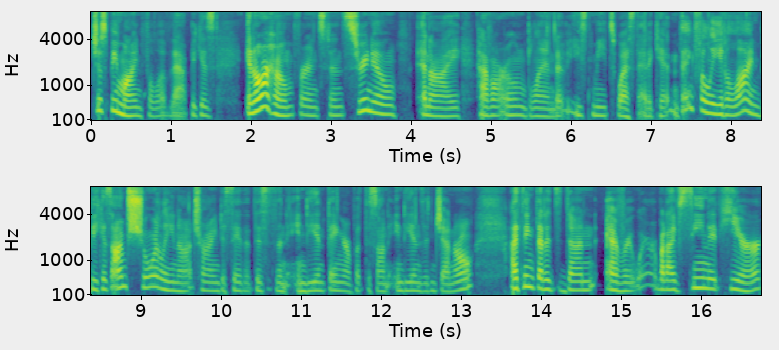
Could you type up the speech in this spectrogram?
just be mindful of that because in our home, for instance, Srinu and I have our own blend of East meets West etiquette. And thankfully it aligned because I'm surely not trying to say that this is an Indian thing or put this on Indians in general. I think that it's done everywhere, but I've seen it here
